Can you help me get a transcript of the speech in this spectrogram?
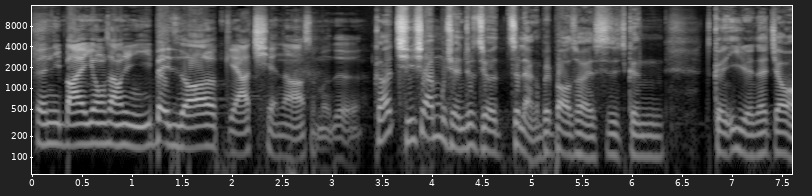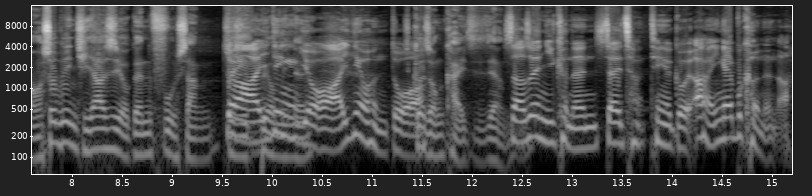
可能你把你用上去，你一辈子都要给他钱啊什么的。可他旗下目前就只有这两个被爆出来是跟。跟艺人在交往，说不定其他是有跟富商。对啊，一定有啊，一定有很多、啊、各种凯子这样子。是啊，所以你可能在场听的各位啊，应该不可能啊，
